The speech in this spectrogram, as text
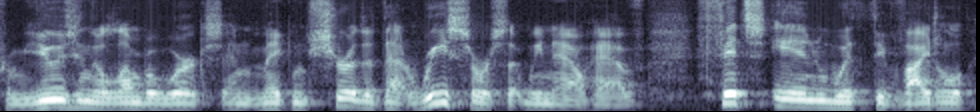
from using the lumber works and making sure that that resource that we now have fits in with the vital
